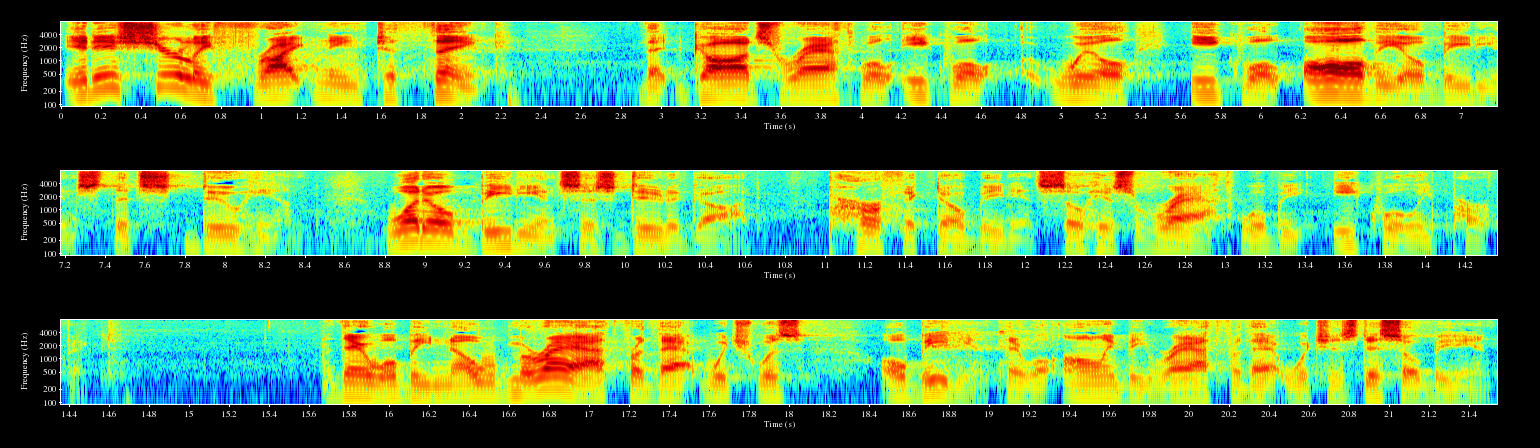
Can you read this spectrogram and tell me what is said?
It is surely frightening to think that God's wrath will equal, will equal all the obedience that's due him. What obedience is due to God? Perfect obedience. So his wrath will be equally perfect. There will be no wrath for that which was obedient. There will only be wrath for that which is disobedient.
